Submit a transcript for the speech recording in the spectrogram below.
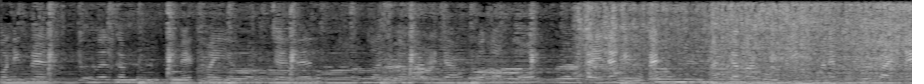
morning friends welcome to back my YouTube channel তো আজকে আমার এটা প্রথম ব্লগ তাই হবে? আজকে আমার মানে বার্থডে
